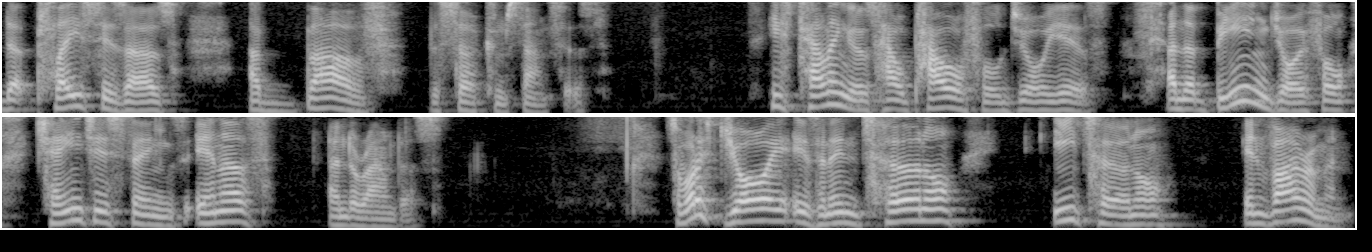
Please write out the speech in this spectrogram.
that places us above the circumstances. He's telling us how powerful joy is and that being joyful changes things in us and around us. So, what if joy is an internal, eternal environment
